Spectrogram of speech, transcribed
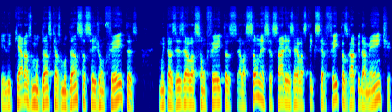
Ele quer as mudanças, que as mudanças sejam feitas, muitas vezes elas são feitas, elas são necessárias, elas têm que ser feitas rapidamente,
